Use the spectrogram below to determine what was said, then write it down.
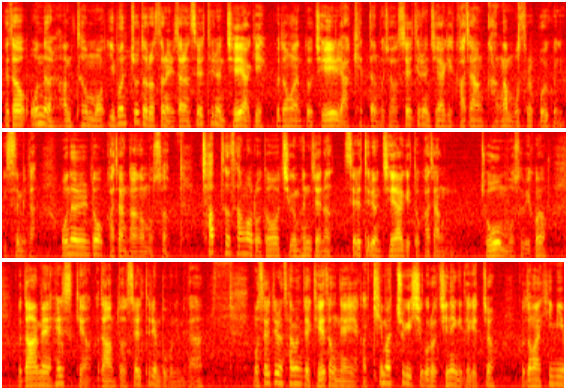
그래서 오늘 아무튼 뭐 이번 주 들어서는 일단은 셀트리온 제약이 그동안 또 제일 약했던 거죠. 셀트리온 제약이 가장 강한 모습을 보이고 있습니다. 오늘도 가장 강한 모습. 차트 상으로도 지금 현재는 셀트리온 제약이 또 가장 좋은 모습이고요. 그 다음에 헬스케어, 그 다음 또 셀트리온 부분입니다. 뭐 셀트리온 삼형제 계속 내 약간 키 맞추기 식으로 진행이 되겠죠. 그동안 힘이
